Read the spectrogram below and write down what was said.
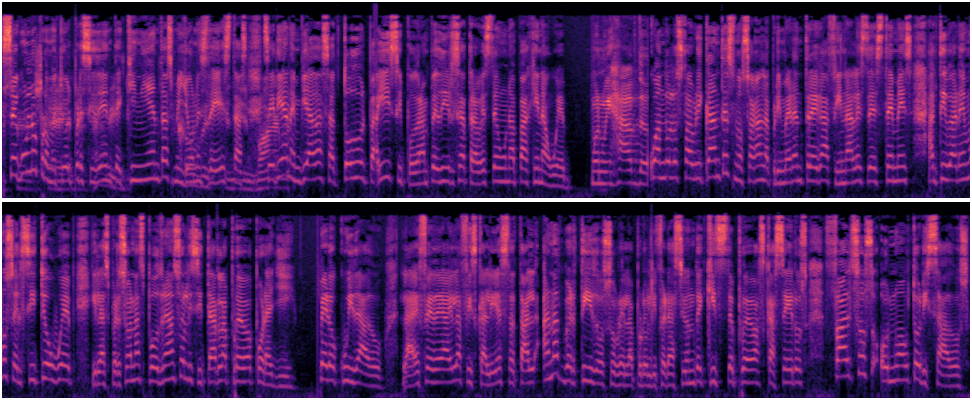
Según lo prometió el presidente, 500 millones de estas serían enviadas a todo el país y podrán pedirse a través de una página web. Cuando los fabricantes nos hagan la primera entrega a finales de este mes, activaremos el sitio web y las personas podrán solicitar la prueba por allí. Pero cuidado, la FDA y la Fiscalía Estatal han advertido sobre la proliferación de kits de pruebas caseros falsos o no autorizados,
